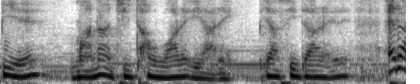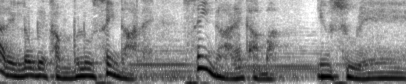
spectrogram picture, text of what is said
ပြီးရင်မာနကြီးထောင်လွှားတဲ့အရာတွေဘုရားစီတာတယ်တဲ့အဲ့ဒါတွေလုပ်တဲ့အခါမှာဘယ်လိုစိတ်နာလဲစိတ်နာတဲ့အခါမှာညူဆူတယ်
